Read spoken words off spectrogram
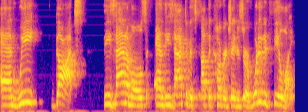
and we got these animals and these activists got the coverage they deserve. What did it feel like?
